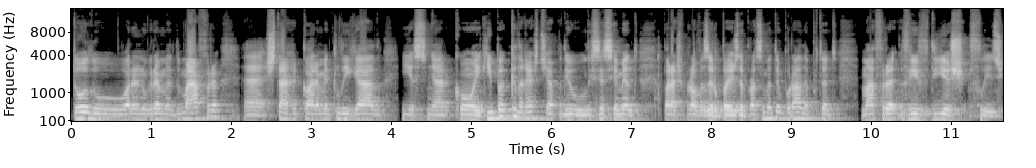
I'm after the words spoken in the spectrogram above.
todo o organograma de Mafra uh, está claramente ligado e a sonhar com a equipa, que de resto já pediu o licenciamento para as provas europeias da próxima temporada, portanto Mafra vive dias felizes.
